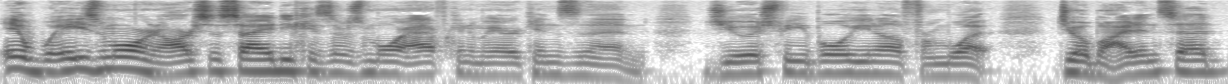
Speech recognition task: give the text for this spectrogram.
it weighs more in our society because there's more African Americans than Jewish people, you know, from what Joe Biden said.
